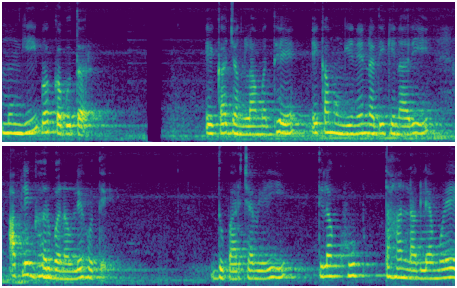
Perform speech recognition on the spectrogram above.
मुंगी व कबूतर. एका जंगलामध्ये एका मुंगीने नदीकिनारी आपले घर बनवले होते. दुपारच्या वेळी तिला खूप तहान लागल्यामुळे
